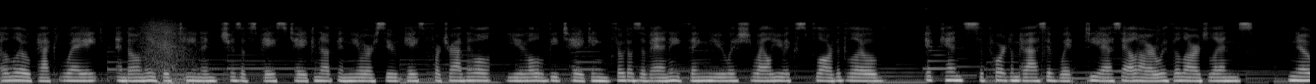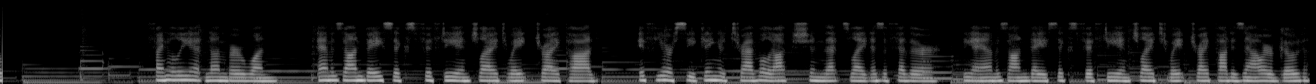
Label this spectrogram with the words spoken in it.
a low packed weight, and only 15 inches of space taken up in your suitcase for travel, you'll be taking photos of anything you wish while you explore the globe. It can support a massive weight DSLR with a large lens. No. Finally at number 1. Amazon Basics 50 inch lightweight tripod. If you're seeking a travel option that's light as a feather, the Amazon Basics 50 inch lightweight tripod is our go-to.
